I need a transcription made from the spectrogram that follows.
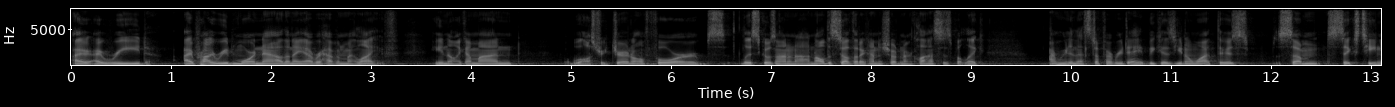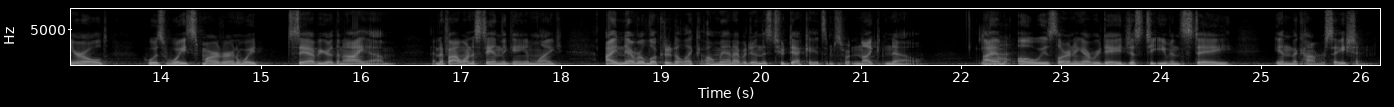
I, I read. I probably read more now than I ever have in my life. You know, like I'm on Wall Street Journal, Forbes, list goes on and on. All the stuff that I kind of showed in our classes, but like I'm reading that stuff every day because you know what? There's some 16 year old who is way smarter and way savvier than I am, and if I want to stay in the game, like I never look at it like, oh man, I've been doing this two decades. I'm sort like, no, I am always learning every day just to even stay in the conversation.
